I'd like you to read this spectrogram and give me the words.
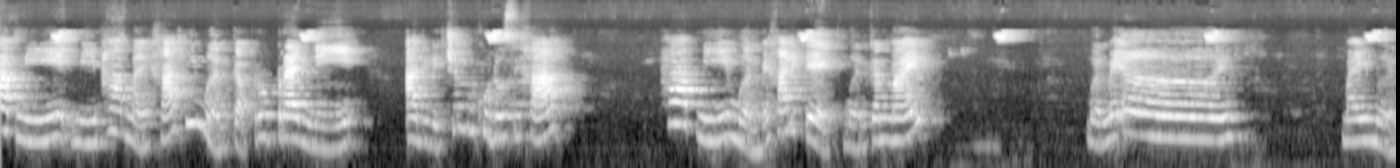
าพนี้มีภาพไหนคะที่เหมือนกับรูปแรกนี้อะเด็กๆช่วยคุณครูดูสิคะภาพนี้เหมือนไหมคะเด็กๆเหมือนกันไหมเหมือนไหม่เอ่ย ไม่เหมือน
